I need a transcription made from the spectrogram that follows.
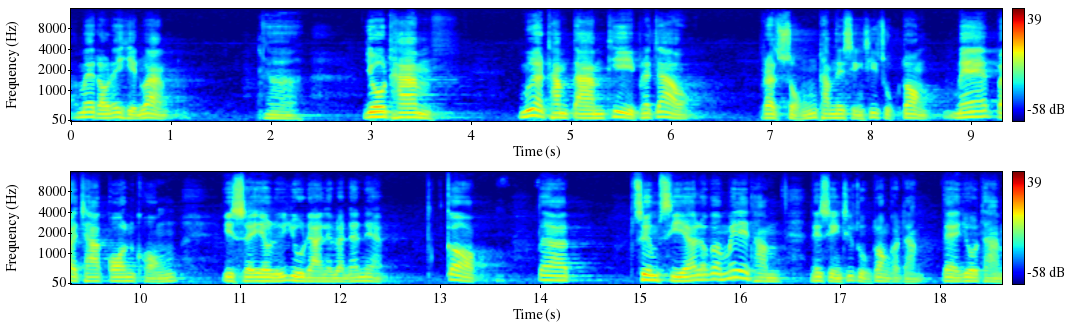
ทำให้เราได้เห็นว่าโยธามเมื่อทำตามที่พระเจ้าประสงค์ทำในสิ่งที่ถูกต้อง แม้ประชากรของอิสราเอลหรือยูดาห์ในวันนั้นเนี่ยก็เสื่อมเสียแล้วก็ไม่ได้ทำในสิ่งที่ถูกต้องก็ตามแต่โยธาม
